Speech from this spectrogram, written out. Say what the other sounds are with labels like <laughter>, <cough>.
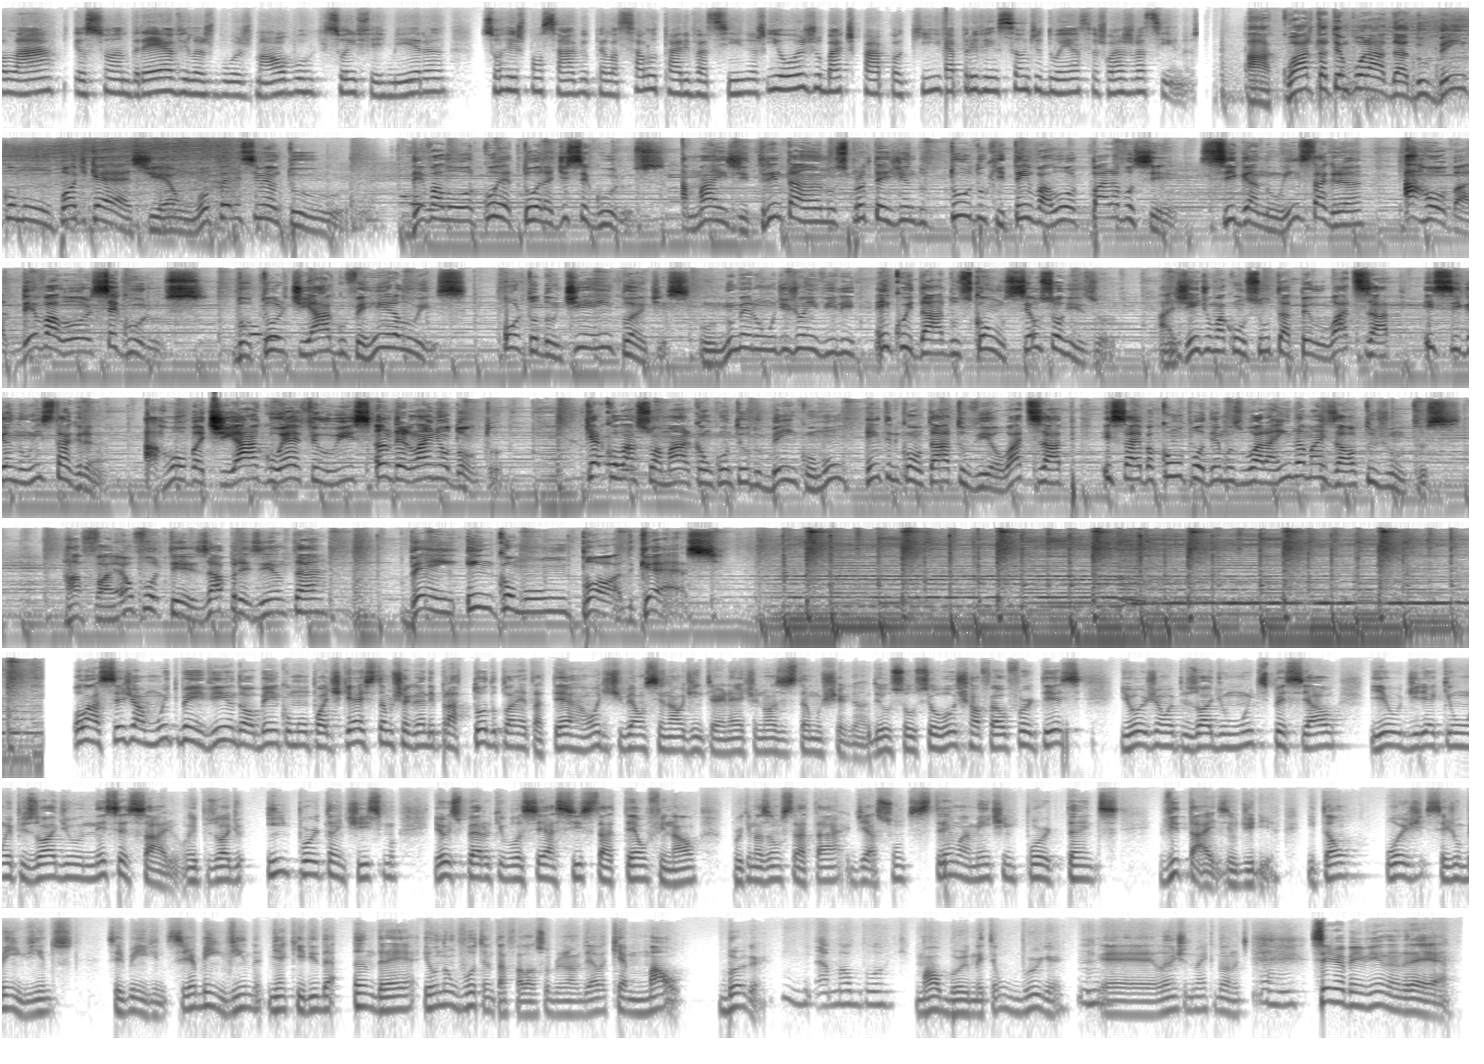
Olá, eu sou Andréa Vilas Boas Malburg, sou enfermeira, sou responsável pela Salutare Vacinas e hoje o bate-papo aqui é a prevenção de doenças com as vacinas. A quarta temporada do Bem Comum Podcast é um oferecimento. De Valor Corretora de Seguros. Há mais de 30 anos protegendo tudo que tem valor para você. Siga no Instagram, arroba De Valor Seguros. Doutor Tiago Ferreira Luiz Ortodontia e Implantes, o número 1 um de Joinville em cuidados com o seu sorriso. Agende uma consulta pelo WhatsApp e siga no Instagram, arroba Thiago F. Luiz, Odonto. Quer colar sua marca a um conteúdo bem comum? Entre em contato via WhatsApp e saiba como podemos voar ainda mais alto juntos. Rafael Fortes apresenta Bem em Comum Podcast. Olá, seja muito bem-vindo ao Bem Comum Podcast. Estamos chegando para todo o planeta Terra, onde tiver um sinal de internet, nós estamos chegando. Eu sou o seu host, Rafael Fortes, e hoje é um episódio muito especial e eu diria que um episódio necessário, um episódio importantíssimo. Eu espero que você assista até o final, porque nós vamos tratar de assuntos extremamente importantes, vitais, eu diria. Então, hoje, sejam bem-vindos. Seja bem-vindo. Seja bem-vinda, minha querida Andréia. Eu não vou tentar falar sobre o nome dela, que é Mal Burger. A Malburg. Malburg, meteu um burger. Uhum. É, lanche do McDonald's. Uhum. Seja bem-vinda, Andréia.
